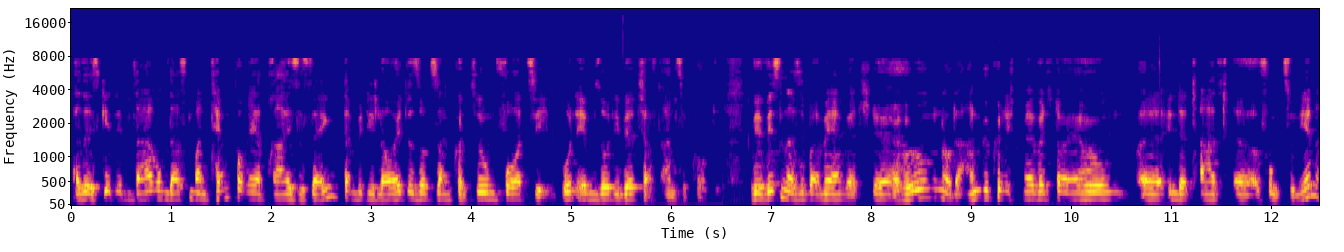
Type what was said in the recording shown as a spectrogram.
Also es geht eben darum, dass man temporär Preise senkt, damit die Leute sozusagen Konsum vorziehen und eben so die Wirtschaft anzukurbeln. Wir wissen, dass sie bei Mehrwertsteuererhöhungen oder angekündigten Mehrwertsteuererhöhungen äh, in der Tat äh, funktionieren.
